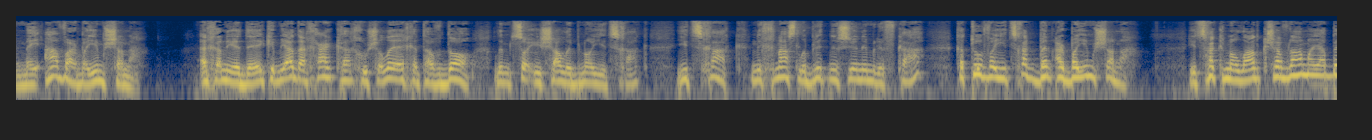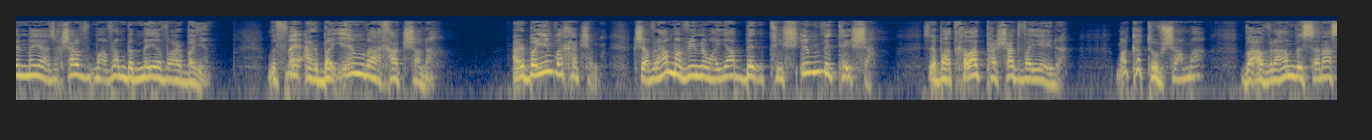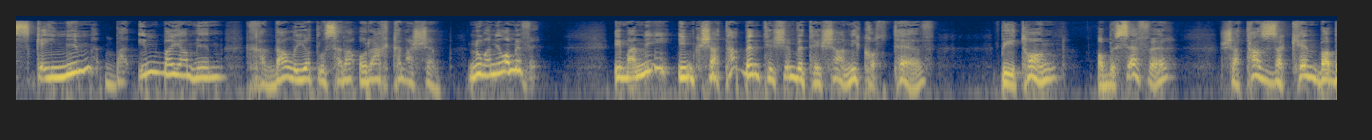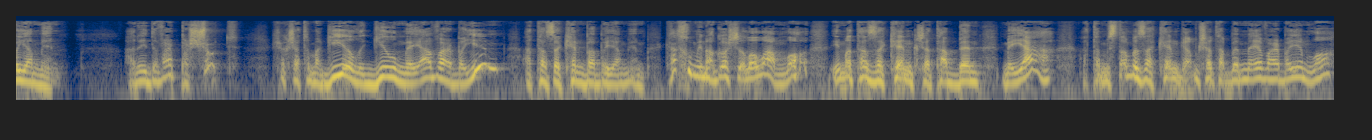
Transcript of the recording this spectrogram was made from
140 שנה. איך אני יודע? כי מיד אחר כך הוא שולח את עבדו למצוא אישה לבנו יצחק. יצחק נכנס לברית ניסיון עם רבקה, כתוב ויצחק בן 40 שנה. יצחק נולד כשאברהם היה בן 100, אז עכשיו אברהם בן 140. לפני 41 שנה. 41 שנה. כשאברהם אבינו היה בן 99. זה בהתחלת פרשת וירא. מה כתוב שמה? ואברהם ושרה זקנים באים בימים, חדל להיות לשרה אורח כאן השם. נו, אני לא מבין. אם אני, אם כשאתה בן 99, אני כותב בעיתון או בספר, שאתה זקן בא בימים. הרי דבר פשוט, שכשאתה מגיע לגיל 140, אתה זקן בא בימים. כך הוא מנהגו של עולם, לא? אם אתה זקן כשאתה בן 100, אתה מסתובב זקן גם כשאתה בן 140, לא?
